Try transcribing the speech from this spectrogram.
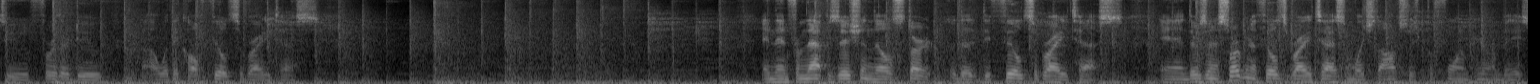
to further do uh, what they call field sobriety tests. And then from that position, they'll start the, the field sobriety tests. And there's an assortment of field sobriety tests in which the officers perform here on base.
